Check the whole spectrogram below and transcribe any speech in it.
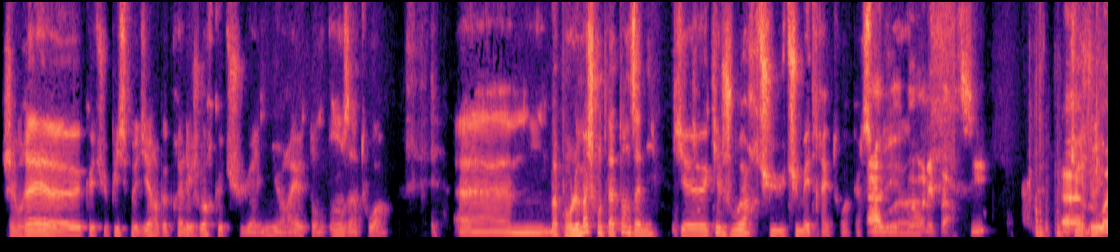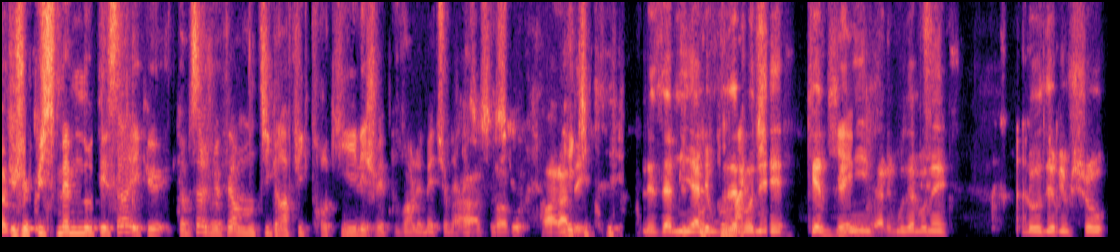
J'aimerais que tu puisses me dire à peu près les joueurs que tu alignerais ton 11 à toi. Bah, pour le match contre la Tanzanie, quel, joueur tu, tu, mettrais toi perso Allez, on est parti. Euh, que, je, puisse même noter ça et que comme ça je vais faire mon petit graphique tranquille et je vais pouvoir le mettre sur les ah, réseaux sociaux. les, amis, allez vous abonner. Quel génie, allez vous abonner. L'eau dérive chaud.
